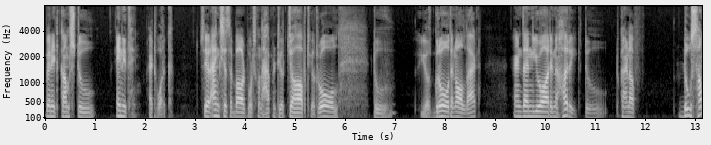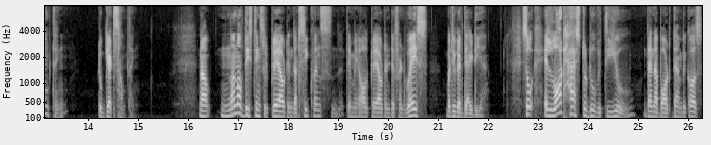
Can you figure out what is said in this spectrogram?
when it comes to anything at work. So you're anxious about what's going to happen to your job, to your role, to your growth and all that and then you are in a hurry to, to kind of do something to get something now none of these things will play out in that sequence they may all play out in different ways but you get the idea so a lot has to do with you than about them because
